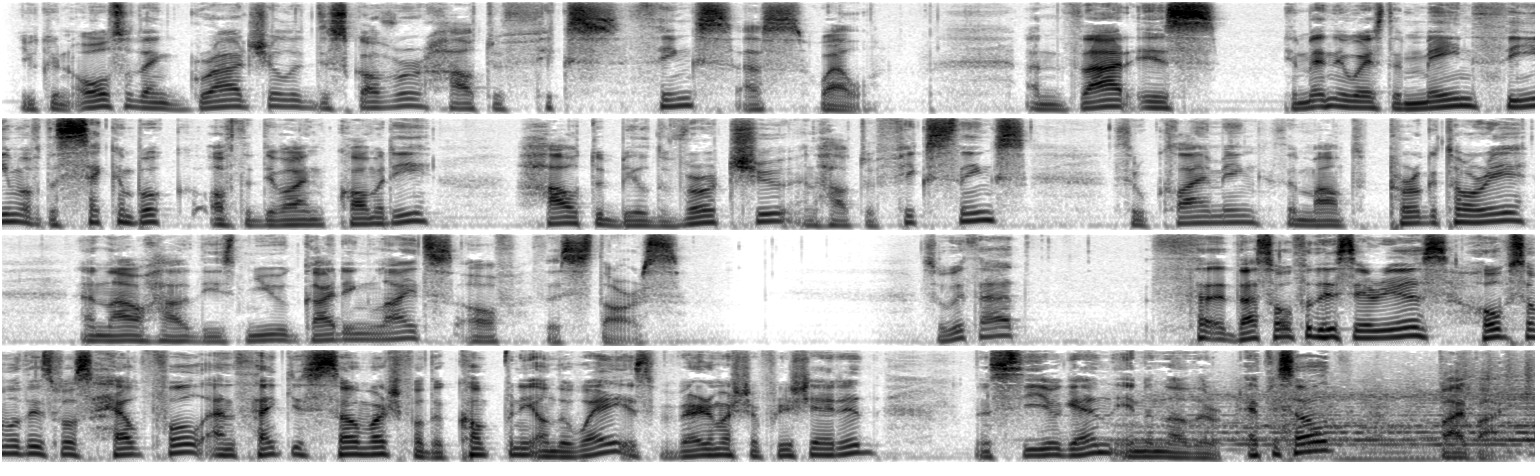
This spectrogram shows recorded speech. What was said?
you can also then gradually discover how to fix things as well. And that is, in many ways, the main theme of the second book of the Divine Comedy how to build virtue and how to fix things through climbing the Mount Purgatory, and now have these new guiding lights of the stars. So, with that, th- that's all for this series. Hope some of this was helpful, and thank you so much for the company on the way. It's very much appreciated. And see you again in another episode. Bye bye.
